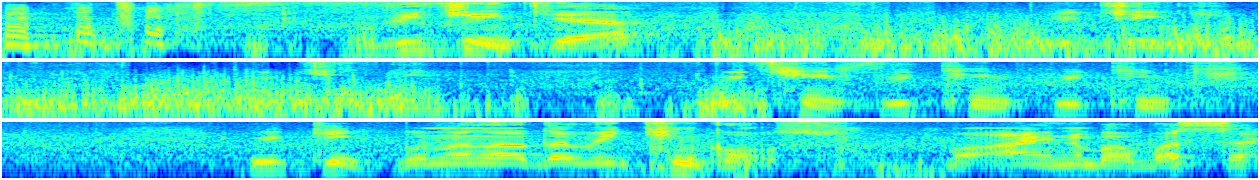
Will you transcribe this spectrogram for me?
Viking ya. Viking. Viking. Viking, Viking, Viking. Viking. Bunun adı Viking olsun. Bu aynı babası.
